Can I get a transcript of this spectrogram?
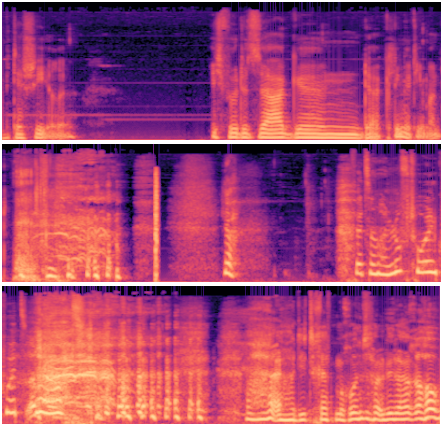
mit der Schere. Ich würde sagen, da klingelt jemand. ja, Willst du noch Luft holen kurz, oder? Ah, einmal die Treppen runter und wieder rauf.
